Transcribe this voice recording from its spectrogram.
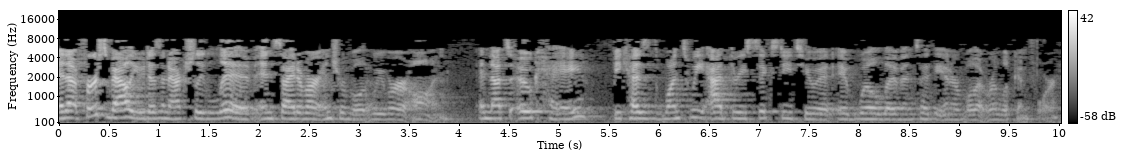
And that first value doesn't actually live inside of our interval that we were on. And that's okay because once we add 360 to it, it will live inside the interval that we're looking for.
